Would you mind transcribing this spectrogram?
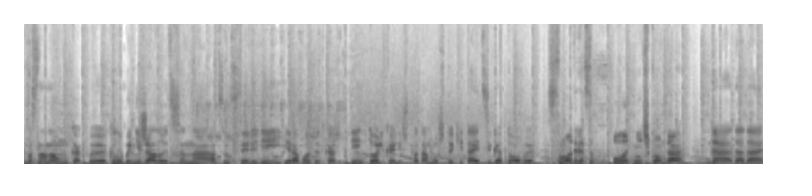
В основном, как бы, клубы не жалуются на отсутствие людей и работают каждый день только лишь потому, что китайцы готовы. Смотрится плотничком, да? Да, да, да.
